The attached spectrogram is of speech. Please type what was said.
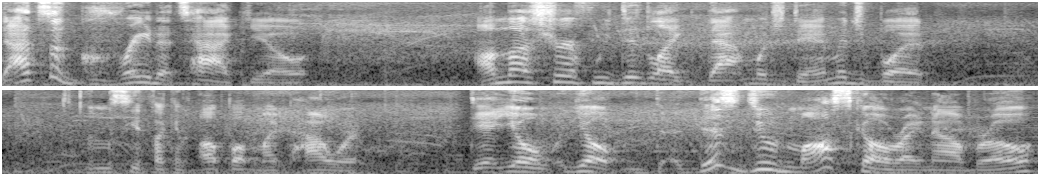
That's a great attack, yo. I'm not sure if we did like that much damage, but let me see if I can up up my power. Yeah, yo, yo, this dude Mosco right now, bro.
